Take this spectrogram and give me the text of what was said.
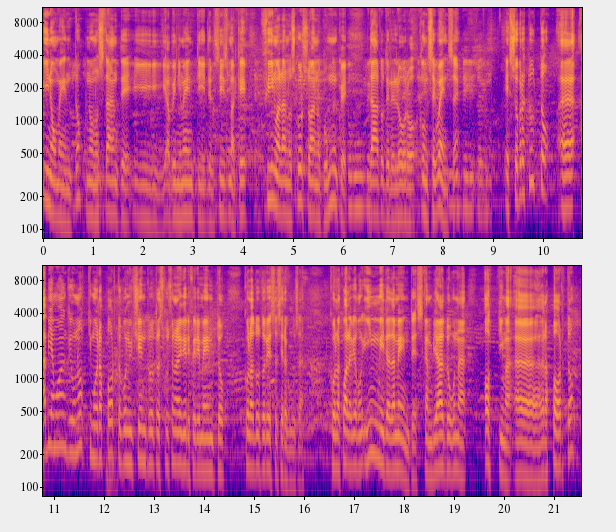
in aumento nonostante gli avvenimenti del sisma che fino all'anno scorso hanno comunque dato delle loro conseguenze. E soprattutto eh, abbiamo anche un ottimo rapporto con il centro trasfusionale di riferimento con la dottoressa Siracusa, con la quale abbiamo immediatamente scambiato un ottimo eh, rapporto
